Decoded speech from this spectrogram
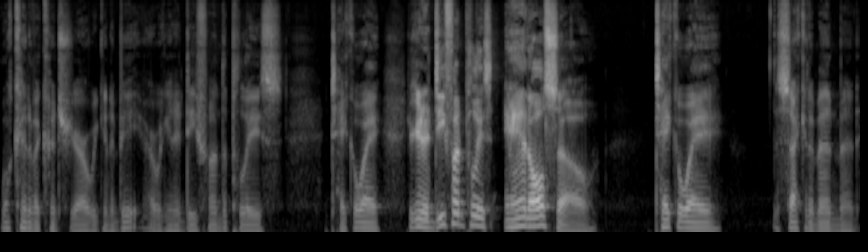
what kind of a country are we going to be? Are we going to defund the police, take away? You're going to defund police and also take away the Second Amendment.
